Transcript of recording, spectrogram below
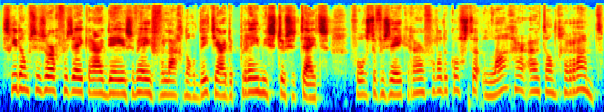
Schiedamse zorgverzekeraar DSW verlaagt nog dit jaar de premies tussentijds. Volgens de verzekeraar vallen de kosten lager uit dan geraamd.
